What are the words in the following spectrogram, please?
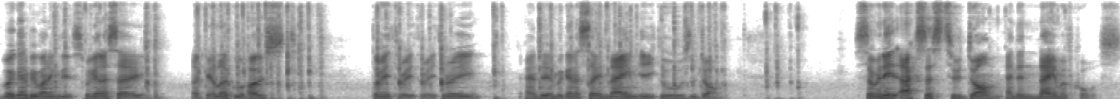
we're going to be running this. We're going to say, okay, localhost 3333, and then we're going to say name equals Dom. So we need access to Dom and then name, of course.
